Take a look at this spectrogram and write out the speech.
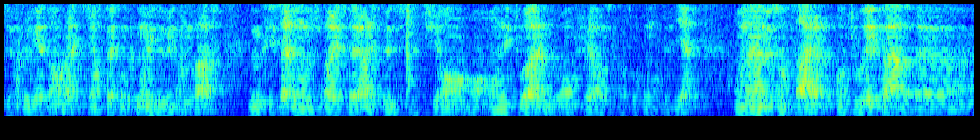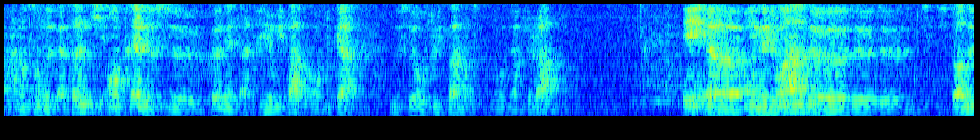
ce flogasan là qui est en fait complètement isolé dans le graphe. Donc c'est ça dont je parlais tout à l'heure, l'espèce de structure en, étoile ou en fleur, je ne sais pas trop comment on peut dire. On a un nœud central entouré par euh, un ensemble de personnes qui entre elles ne se connaissent a priori pas, ou en tout cas ne se retweetent pas dans, ce graphe-là. Et euh, on est loin de, cette histoire de,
